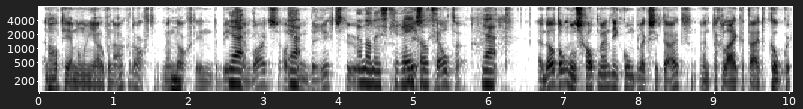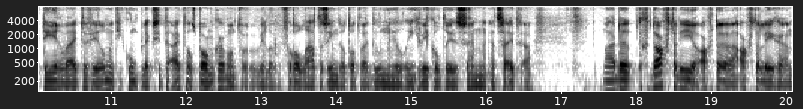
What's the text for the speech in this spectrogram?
En daar had hij helemaal niet over nagedacht. Men Hm. dacht in de bits Ja. en bytes, als Ja. je een bericht stuurt, En dan is het dan is het geregeld. geld er. Ja, En dat onderschat men, die complexiteit. En tegelijkertijd koketteren wij te veel met die complexiteit als banken. Want we willen vooral laten zien dat wat wij doen heel ingewikkeld is en et cetera. Maar de gedachten die hierachter achter liggen,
